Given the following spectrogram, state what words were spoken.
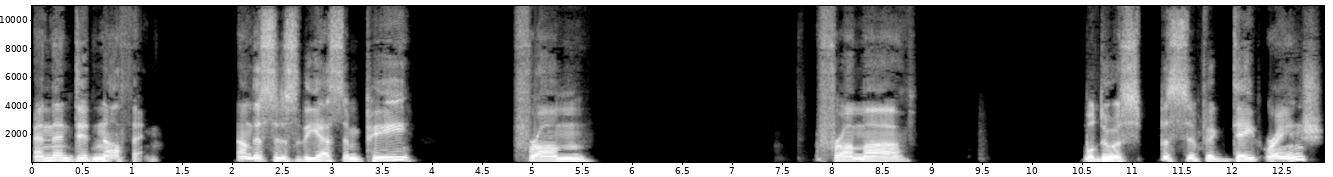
and then did nothing, and this is the S&P from from uh we'll do a specific date range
